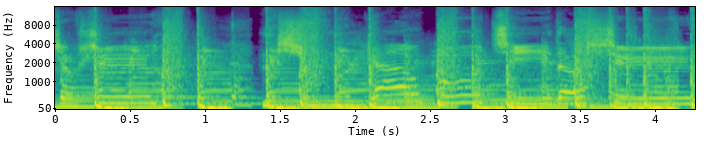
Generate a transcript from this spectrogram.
小时，没什么了不起的事。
